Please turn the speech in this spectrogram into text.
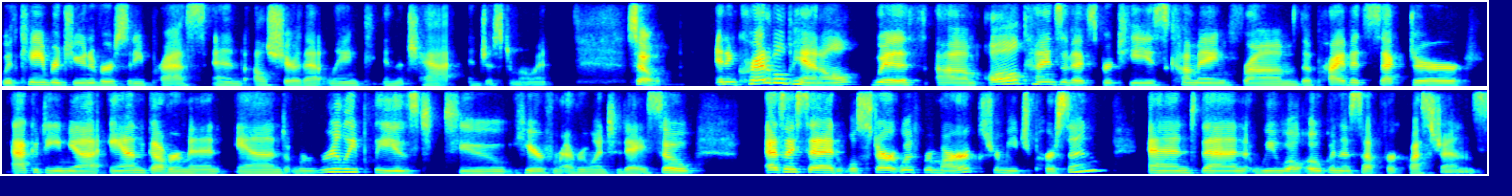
with Cambridge University Press, and I'll share that link in the chat in just a moment. So an incredible panel with um, all kinds of expertise coming from the private sector, academia, and government, and we're really pleased to hear from everyone today. So as I said, we'll start with remarks from each person, and then we will open this up for questions.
